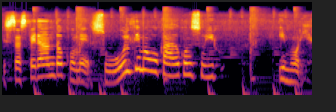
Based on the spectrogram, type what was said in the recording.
Está esperando comer su último bocado con su hijo y morir.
